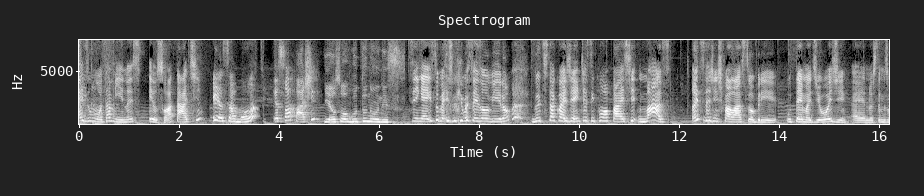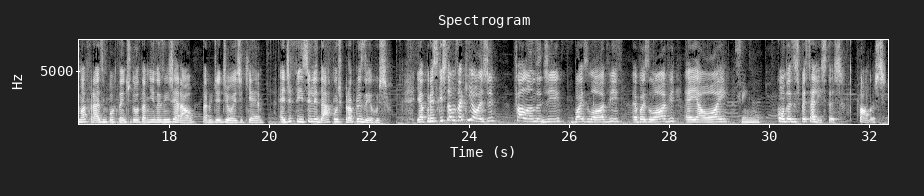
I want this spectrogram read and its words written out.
mais um Otaminas. Eu sou a Tati. Eu sou a Mo. Eu sou a Pachi. E eu sou o Guto Nunes. Sim, é isso mesmo que vocês ouviram. Guto está com a gente, assim como a Pachi. Mas, antes da gente falar sobre o tema de hoje, é, nós temos uma frase importante do Otaminas em geral para o dia de hoje, que é É difícil lidar com os próprios erros. E é por isso que estamos aqui hoje, falando de Boys Love. É Boys Love, é Yaoi, Sim. com dois especialistas. Palmas.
